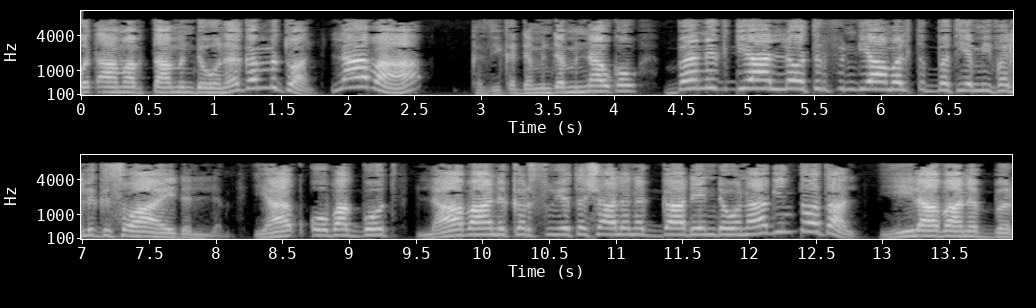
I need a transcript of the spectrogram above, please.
በጣም ሀብታም እንደሆነ ገምቷል። ላባ ከዚህ ቀደም እንደምናውቀው በንግድ ያለው ትርፍ እንዲያመልጥበት የሚፈልግ ሰው አይደለም። ያዕቆብ አጎት ላባን ከእርሱ የተሻለ ነጋዴ እንደሆነ አግኝቶታል። ይህ ላባ ነበር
